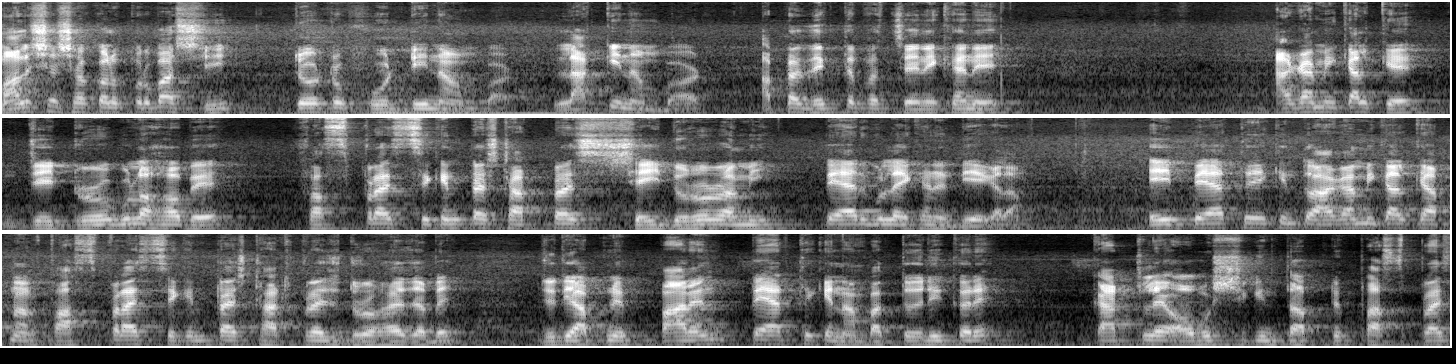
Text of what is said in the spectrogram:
মালয়েশিয়া সকল প্রবাসী Toto forty number, lucky number, আপনারা দেখতে পাচ্ছেন এখানে আগামীকালকে যে ড্রগুলো হবে first prize second prize third prize সেই ড্রোর আমি পেয়ারগুলো এখানে দিয়ে গেলাম। এই পেয়ার থেকে কিন্তু আগামীকালকে আপনার first prize second prize third prize draw হয়ে যাবে। যদি আপনি পারেন পেয়ার থেকে নাম্বার তৈরি করে, কাটলে অবশ্যই কিন্তু আপনি ফার্স্ট প্রাইজ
